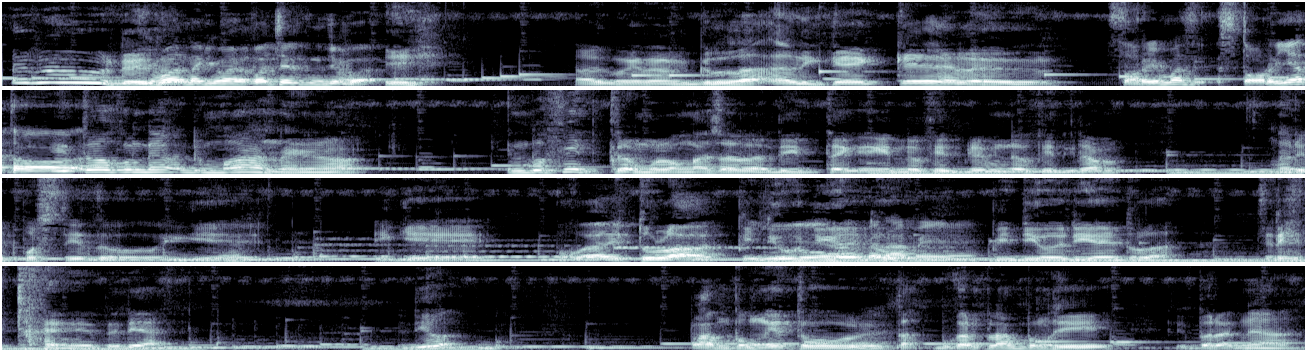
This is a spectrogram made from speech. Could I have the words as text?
aduh Gimana gimana? Ceritain coba. ih aku itu gelak kali keke loh Story mas, storynya atau itu aku nengok di mana ya? Indofitgram kalau nggak salah. Di tag Indofitgram Indofitgram dari post itu IG IG pokoknya itulah video Iya, dia itu. video dia itulah. Ceritanya itu dia. Dia pelampung itu. Tak- bukan pelampung sih ibaratnya.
